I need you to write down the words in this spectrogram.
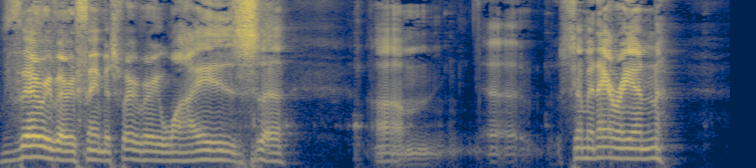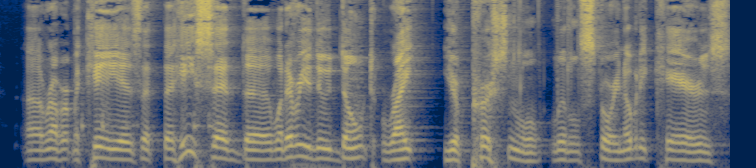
very, very famous, very, very wise uh, um, uh, seminarian uh, Robert McKee is that uh, he said, whatever you do, don't write your personal little story. Nobody cares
